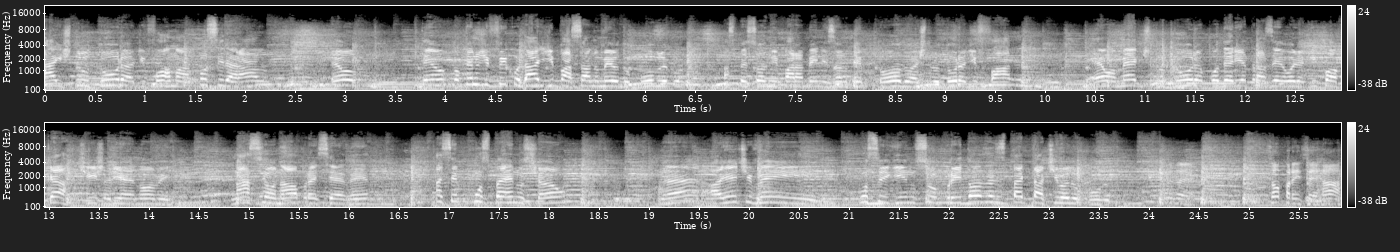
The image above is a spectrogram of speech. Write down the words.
a estrutura de forma considerável. Eu tenho, tô tendo dificuldade de passar no meio do público, as pessoas me parabenizando o tempo todo, a estrutura de fato é uma mega estrutura, eu poderia trazer hoje aqui qualquer artista de renome nacional para esse evento, mas sempre com os pés no chão, né? A gente vem conseguindo suprir todas as expectativas do público. Pois é. Só para encerrar,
